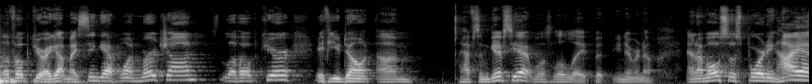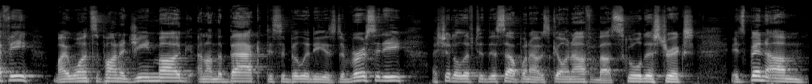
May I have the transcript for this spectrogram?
Love, Hope, Cure. I got my SYNGAP 1 merch on. Love, Hope, Cure. If you don't, um, have some gifts yet? Well, it's a little late, but you never know. And I'm also sporting Hi Effie, my Once Upon a Gene mug, and on the back, disability is diversity. I should have lifted this up when I was going off about school districts. It's been um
